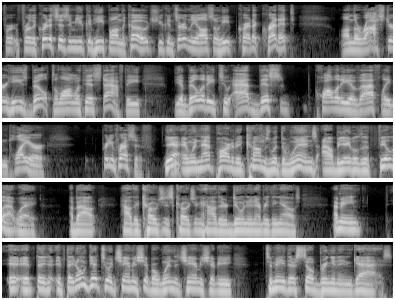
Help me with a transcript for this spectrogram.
for, for the criticism you can heap on the coach, you can certainly also heap credit, credit on the roster he's built along with his staff. The, the ability to add this quality of athlete and player, pretty impressive. Yeah. And when that part of it comes with the wins, I'll be able to feel that way about how the coach is coaching, how they're doing, and everything else. I mean, if they if they don't get to a championship or win the championship, to me, they're still bringing in guys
